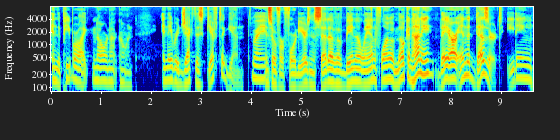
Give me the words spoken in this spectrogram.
And the people are like, no, we're not going. And they reject this gift again. Right. And so for 40 years, instead of, of being in a land flowing with milk and honey, they are in the desert eating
